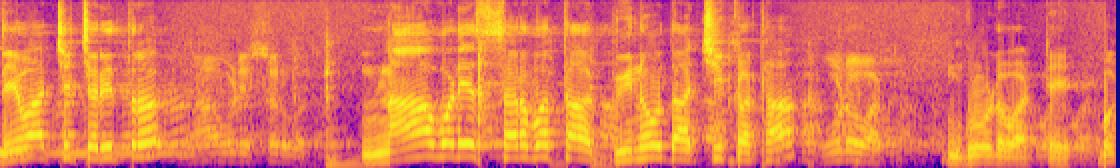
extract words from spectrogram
देवाचे चरित्र नावडे सर्व नावडे सर्वथा विनोदाची कथा गोड वाटे. गोड वाटते मग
